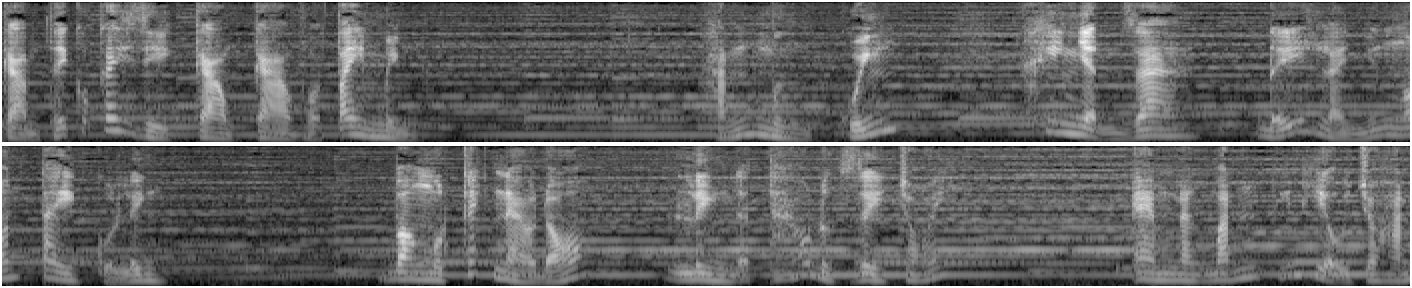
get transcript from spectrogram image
cảm thấy có cái gì cào cào vào tay mình Hắn mừng quính khi nhận ra đấy là những ngón tay của Linh. Bằng một cách nào đó, Linh đã tháo được dây chói. Em đang bắn tín hiệu cho hắn.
